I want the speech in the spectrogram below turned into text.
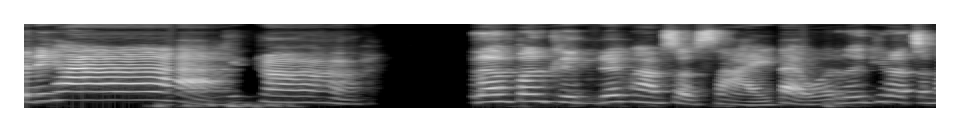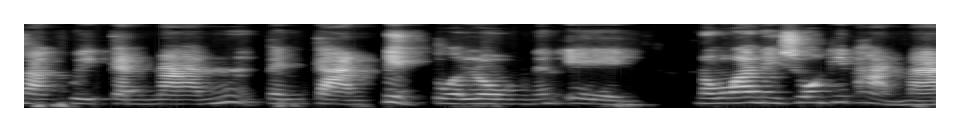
วัสดีค่ะค่ะ เริ่มต้นคลิปด้วยความสดใส แต่ว่าเรื่องที่เราจะมาคุยกันนั้นเป็นการปิดตัวลงนั่นเอง เพราะว่าในช่วงที่ผ่านมา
